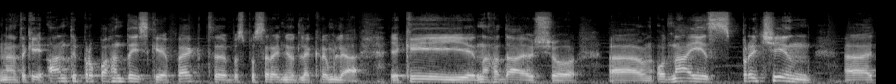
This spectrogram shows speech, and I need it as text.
такий антипропагандистський ефект е, безпосередньо для Кремля, який нагадаю, що е, одна із причин, е,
